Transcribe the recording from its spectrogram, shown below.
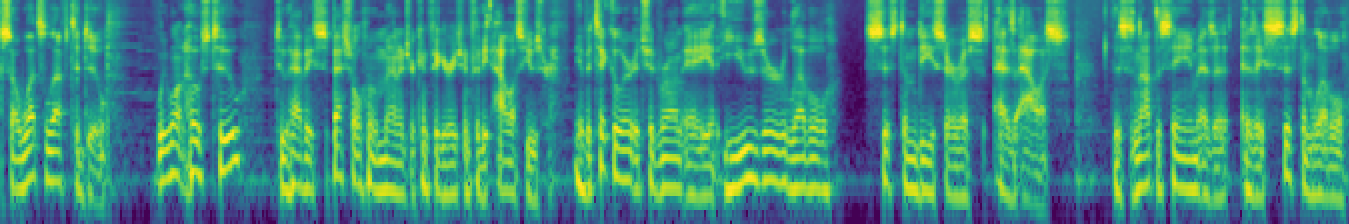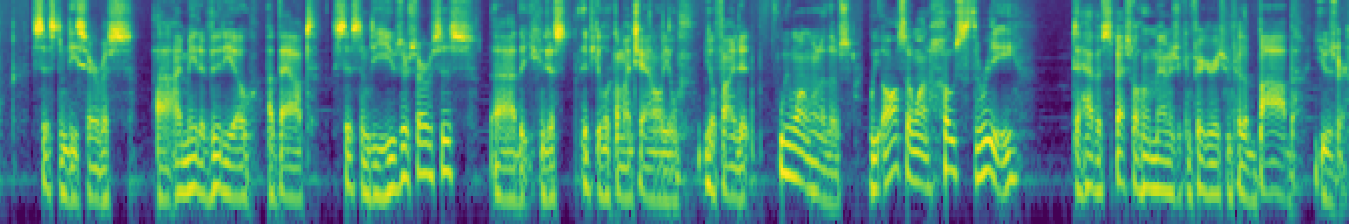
So what's left to do? We want host 2 to have a special home manager configuration for the Alice user. In particular, it should run a user level systemd service as Alice. This is not the same as a, as a system level systemd service. Uh, I made a video about systemd user services uh, that you can just, if you look on my channel, you'll you'll find it. We want one of those. We also want host three to have a special home manager configuration for the Bob user.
